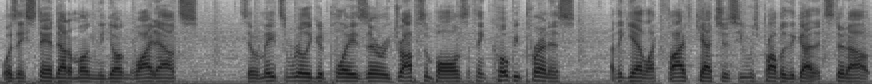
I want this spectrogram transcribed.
was a standout among the young wideouts. So we made some really good plays there. We dropped some balls. I think Kobe Prentice, I think he had like five catches. He was probably the guy that stood out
